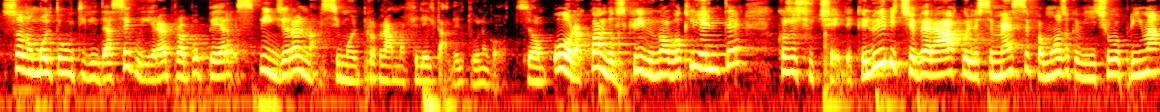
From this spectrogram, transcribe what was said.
sono molto utili da seguire proprio per spingere al massimo il programma fedeltà del tuo negozio. Ora, quando scrivi un nuovo cliente, cosa succede? Che lui riceverà quell'SMS famoso che vi dicevo prima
